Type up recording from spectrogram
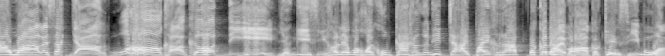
ลาวาอะไรสักอย่างว้าวของโคตรดี อย่างงี้สีเขาเรียกว่าคอยคุ้มค่ากับเงินที่จ่ายไปครับ แล้วก็ได้มากางเกงสีม่วง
